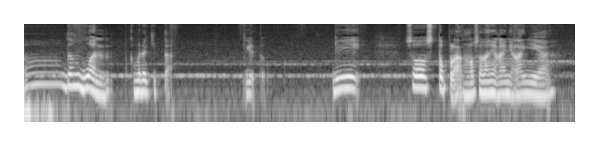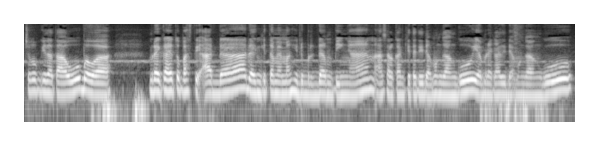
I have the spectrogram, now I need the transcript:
eh, gangguan kepada kita gitu. Jadi so stop lah nggak usah nanya-nanya lagi ya. Cukup kita tahu bahwa mereka itu pasti ada dan kita memang hidup berdampingan. Asalkan kita tidak mengganggu ya mereka tidak mengganggu.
